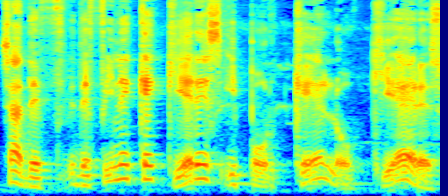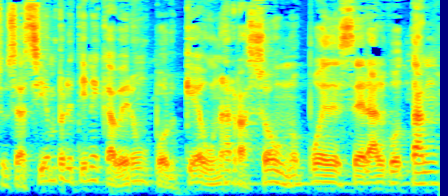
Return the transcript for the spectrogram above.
O sea, define qué quieres y por qué lo quieres. O sea, siempre tiene que haber un porqué, una razón. No puede ser algo tan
